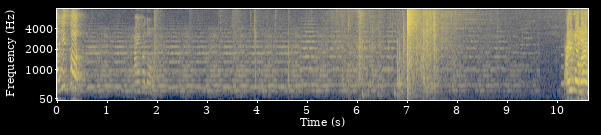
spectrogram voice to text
อที่สุด ไปกระโดด ไปหมดเลย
